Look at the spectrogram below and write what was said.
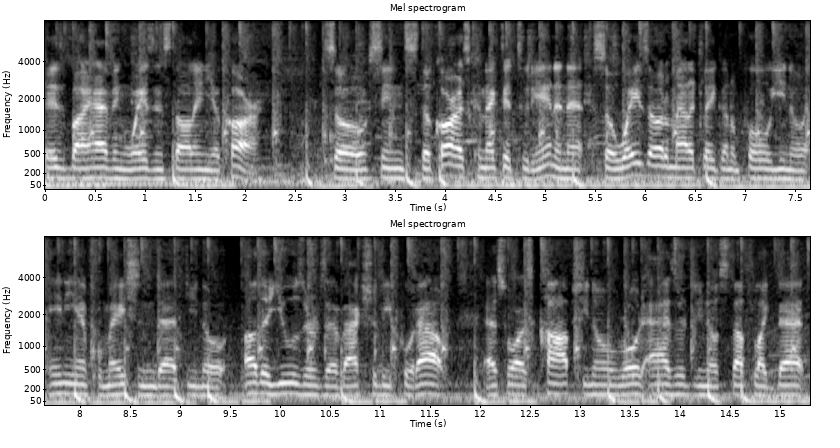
is by having Waze installed in your car. So since the car is connected to the internet, so Waze automatically gonna pull, you know, any information that you know other users have actually put out, as far as cops, you know, road hazards, you know, stuff like that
